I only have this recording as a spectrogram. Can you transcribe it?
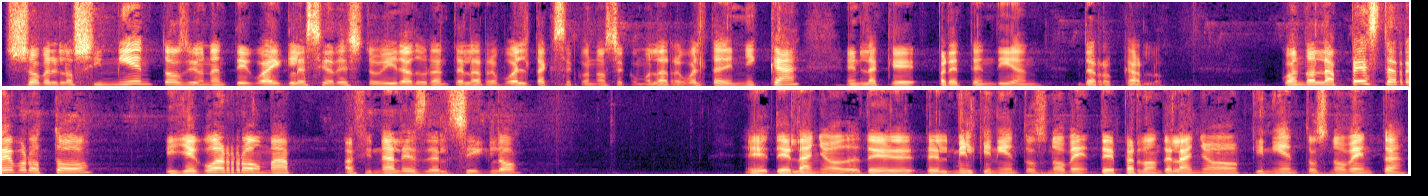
Sobre los cimientos de una antigua iglesia destruida durante la revuelta que se conoce como la revuelta de Nicá, en la que pretendían derrocarlo. Cuando la peste rebrotó y llegó a Roma a finales del siglo eh, del año del 1590, perdón, del año 590,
